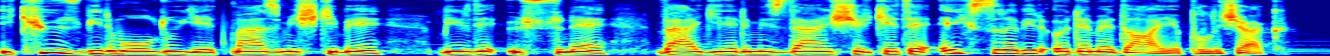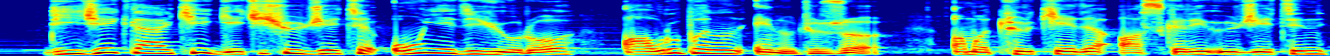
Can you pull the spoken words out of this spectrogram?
200 birim olduğu yetmezmiş gibi bir de üstüne vergilerimizden şirkete ekstra bir ödeme daha yapılacak. Diyecekler ki geçiş ücreti 17 euro Avrupa'nın en ucuzu. Ama Türkiye'de asgari ücretin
